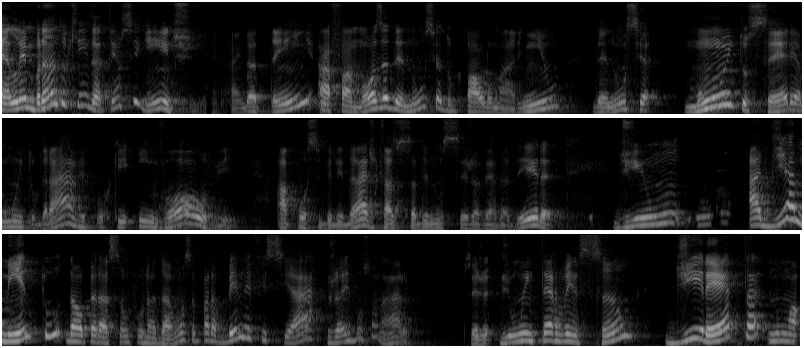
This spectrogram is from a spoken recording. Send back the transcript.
É, lembrando que ainda tem o seguinte, ainda tem a famosa denúncia do Paulo Marinho, denúncia muito séria, muito grave, porque envolve a possibilidade, caso essa denúncia seja verdadeira, de um adiamento da Operação Furna da Onça para beneficiar Jair Bolsonaro. Ou seja, de uma intervenção direta numa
